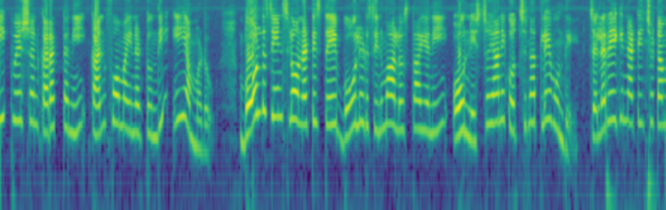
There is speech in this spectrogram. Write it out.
ఈక్వేషన్ కరెక్ట్ అని కన్ఫర్మ్ అయినట్టుంది ఈ అమ్మడు. బోల్డ్ సీన్స్లో నటిస్తే బోలెడు సినిమాలొస్తాయని ఓ నిశ్చయానికి వచ్చినట్లే ఉంది. చెలరేగి నటించటం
